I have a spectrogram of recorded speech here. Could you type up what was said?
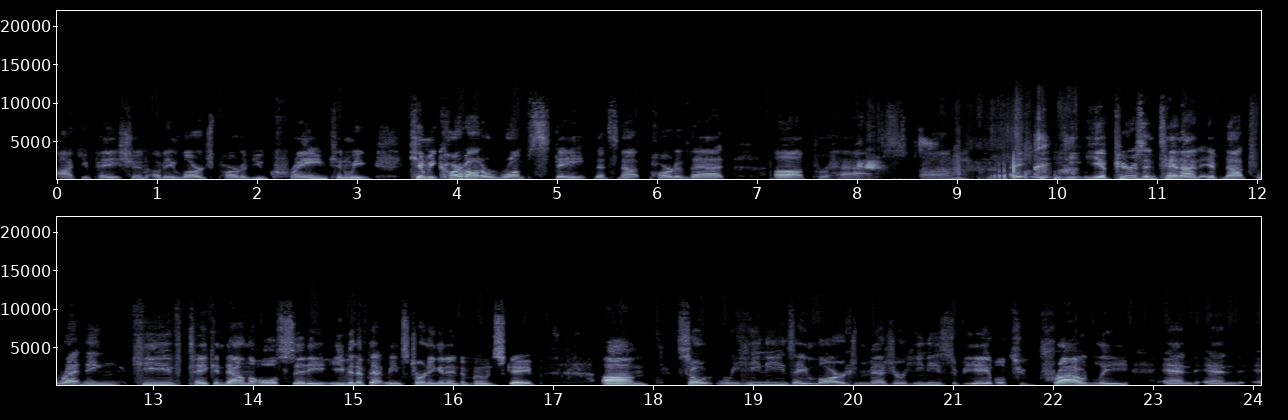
occupation of a large part of ukraine. Can we can we carve out a rump state that's not part of that? Uh, perhaps. Um, I, I- he, he appears intent on if not threatening kiev taking down the whole city even if that means turning it into moonscape. Um, so we, he needs a large measure. He needs to be able to proudly and and uh,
